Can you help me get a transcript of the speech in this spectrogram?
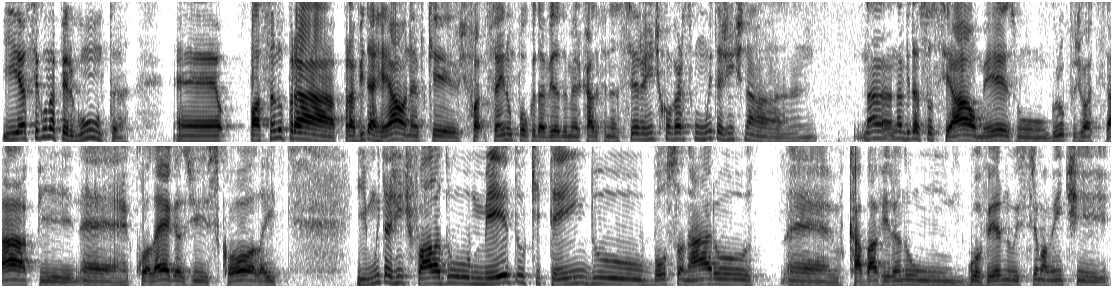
E a segunda pergunta, é, passando para a vida real, né, porque saindo um pouco da vida do mercado financeiro, a gente conversa com muita gente na, na, na vida social mesmo, grupos de WhatsApp, é, colegas de escola e, e muita gente fala do medo que tem do Bolsonaro é, acabar virando um governo extremamente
